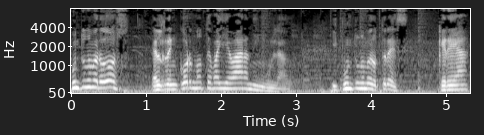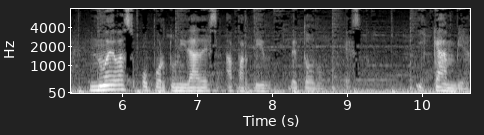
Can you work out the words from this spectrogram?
Punto número dos, el rencor no te va a llevar a ningún lado. Y punto número tres, crea nuevas oportunidades a partir de todo esto. Y cambia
